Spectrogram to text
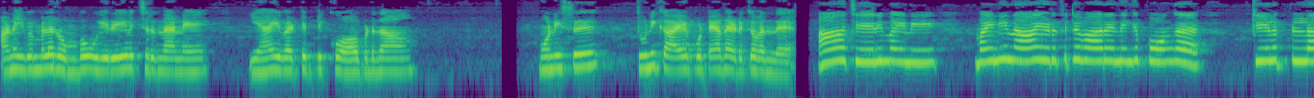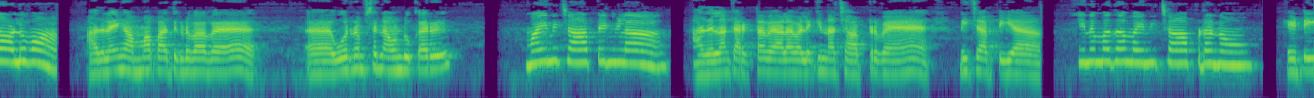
ஆனா இவன் மேல ரொம்ப உயிரே வச்சிருந்தானே. ஏன் இவர்கிட்ட இப்படி கோவப்படுதான்? முனிசு துணி காய போட்டு அதை எடுக்க வந்தேன். ஆ சரி மைனி. மைனி நான் எடுத்துட்டு வரேன் நீங்க போங்க கீழே பிள்ளை அழுவான் அதெல்லாம் எங்க அம்மா பாத்துக்கிடுவாவ ஒரு நிமிஷம் நவுண்டு உட்காரு. மைனி சாப்பிட்டீங்களா? அதெல்லாம் கரெக்டா வேலை வேலைக்கு நான் சாப்பிட்டுருவேன். நீ சாப்பிட்டியா? இனிமேதான் மைனி சாப்பிடணும். ஏடி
